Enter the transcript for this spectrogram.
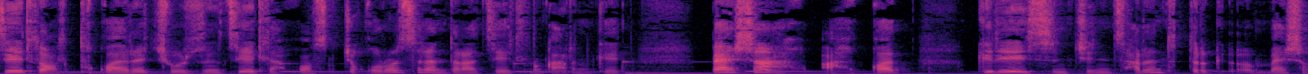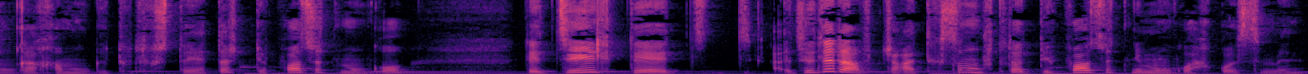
зээл олдохгүй арай ч үгүй зээл авах болсон чинь 3 сарын дараа зээл нь гарна гэд байшин авах гад гэрээ исэн чинь сарын дотор байшингийнхаа мөнгө төлөх ёстой. Ядаж депозит мөнгө Тэгээ зээлтэй зээлээр авч байгаа тэгсэн мөртлөө депозитны мөнгө байхгүйсэн байна.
